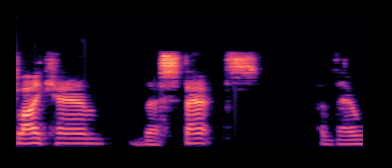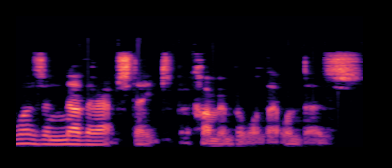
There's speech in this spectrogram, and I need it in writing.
flycam, the stats, there was another app state, but I can't remember what that one does.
